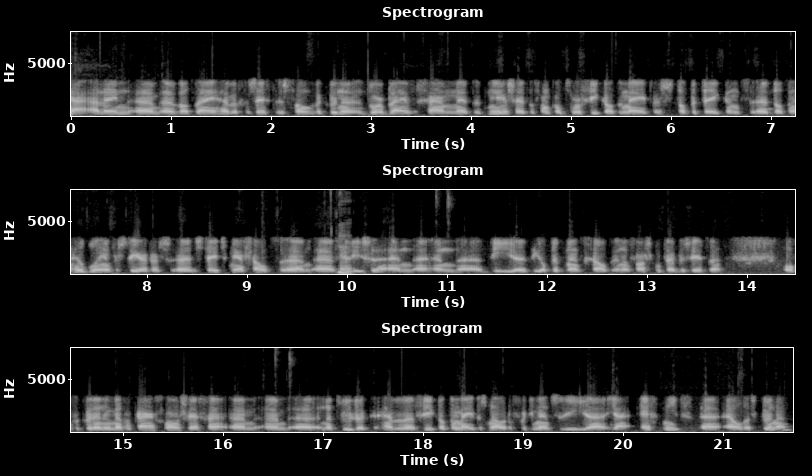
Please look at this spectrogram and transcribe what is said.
Ja, alleen ehm, eh, wat wij hebben gezegd is van we kunnen door blijven gaan met het neerzetten van kantoorvierkante meters. Dat betekent eh, dat een heleboel investeerders eh, steeds meer geld verliezen en, en die, die op dit moment geld in een vastgoed hebben zitten. Of we kunnen nu met elkaar gewoon zeggen, eh, natuurlijk hebben we vierkante meters nodig voor die mensen die ja, echt niet elders kunnen.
